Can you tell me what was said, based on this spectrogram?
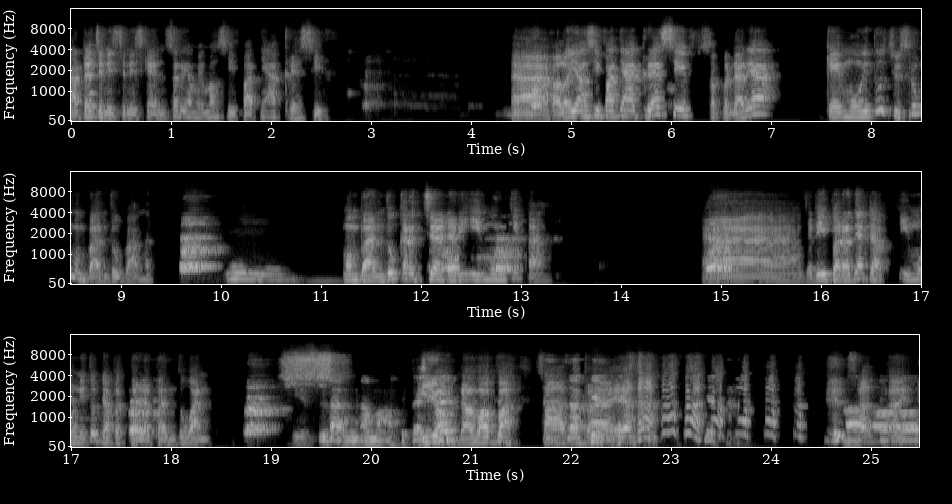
ada jenis-jenis cancer yang memang sifatnya agresif. Nah, kalau yang sifatnya agresif, sebenarnya kemo itu justru membantu banget, Hmm. membantu kerja dari imun kita. Nah, jadi ibaratnya imun itu dapat bala bantuan. Gitu. Kita. Iya, enggak apa-apa, santai ya. Santai. Oh,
